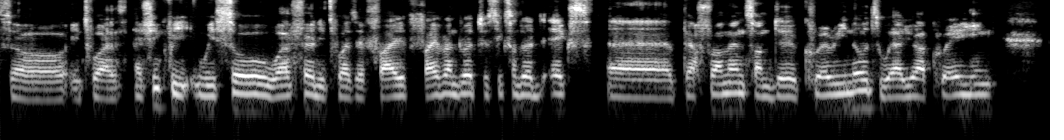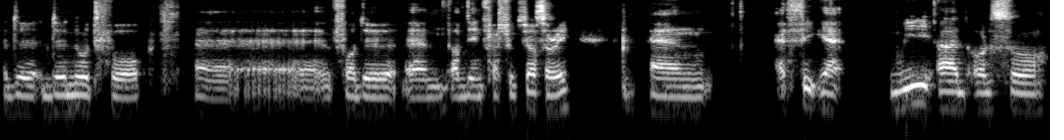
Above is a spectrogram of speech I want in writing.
So it was, I think we, we saw Waffle, it was a five, 500 to 600x uh, performance on the query nodes where you are querying the, the node for, uh, for the, um, of the infrastructure, sorry. And I think, yeah, we had also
